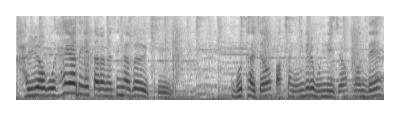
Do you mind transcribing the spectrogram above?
가려고 해야 되겠다라는 생각을 이렇게 못하죠. 막상 용기를 못 내죠. 그런데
